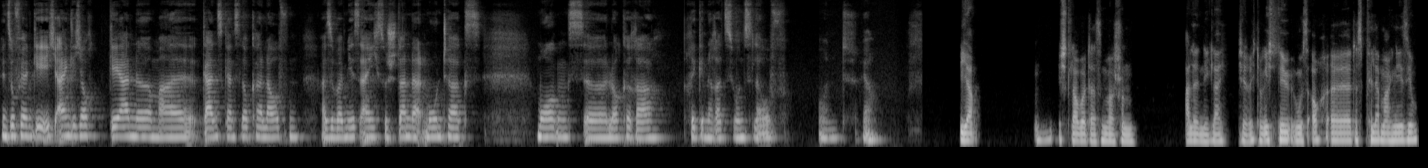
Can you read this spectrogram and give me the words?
Insofern gehe ich eigentlich auch gerne mal ganz, ganz locker laufen. Also bei mir ist eigentlich so Standard montags, morgens äh, lockerer Regenerationslauf. Und ja. Ja, ich glaube, da sind wir schon alle in die gleiche Richtung. Ich nehme übrigens auch äh, das Pillar Magnesium.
